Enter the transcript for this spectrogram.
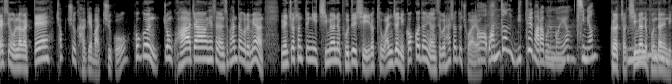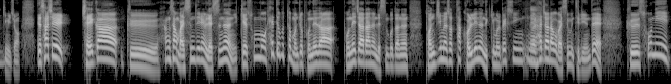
백스윙 올라갈 때 척추 각에 맞추고 혹은 좀 과장해서 연습한다 그러면 왼쪽 손등이 지면을 보듯이 이렇게 완전히 꺾어두는 연습을 하셔도 좋아요. 아, 완전 밑을 바라보는 음. 거예요. 지면? 그렇죠. 지면을 음. 본다는 느낌이죠. 근데 사실 제가 그 항상 말씀드리는 레슨은 이렇게 손목 헤드부터 먼저 보내다 보내자라는 레슨보다는 던지면서 탁 걸리는 느낌으로 백스윙을 네. 하자라고 말씀을 드리는데 그 손이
